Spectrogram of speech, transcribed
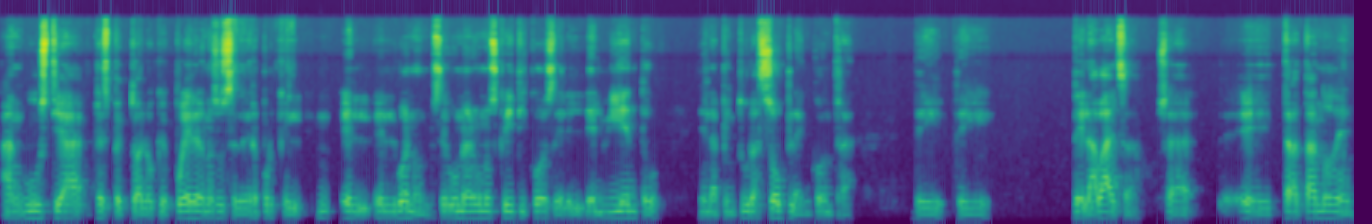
angustia respecto a lo que puede o no suceder, porque el, bueno, según algunos críticos, el, viento en la pintura sopla en contra de, la balsa, o sea, eh, tratando de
